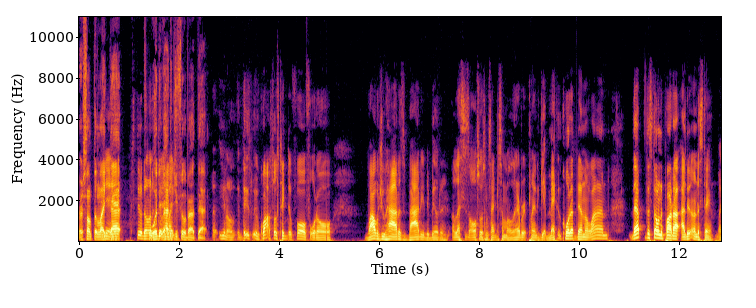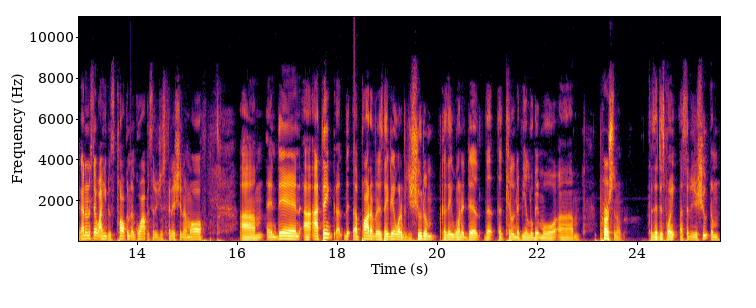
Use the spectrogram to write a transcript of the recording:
or something like Yeah. that. Still don't What, understand. how like, did you feel about that? uh, you know, if they if to take the fall for it all, why would you hide his body in the building unless it's also some type of some elaborate plan to get Mecca caught up down the line? That that's the only part I, I didn't understand. Like I didn't understand why he was talking to Guap instead of just finishing him off. Um, and then uh, I think uh, the- a part of it is they didn't want him to shoot him because they wanted the, the the killing to be a little bit more um, personal. Because at this point, instead of just shooting him,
